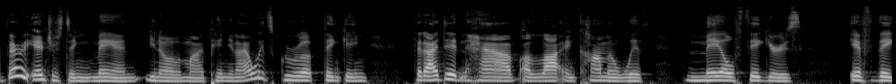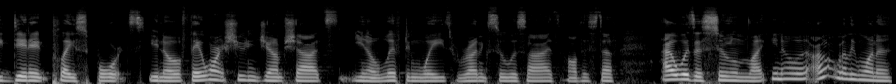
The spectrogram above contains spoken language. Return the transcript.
very interesting man, you know, in my opinion. I always grew up thinking that I didn't have a lot in common with male figures if they didn't play sports. You know, if they weren't shooting jump shots, you know, lifting weights, running suicides, all this stuff. I always assumed like, you know, I don't really want to,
